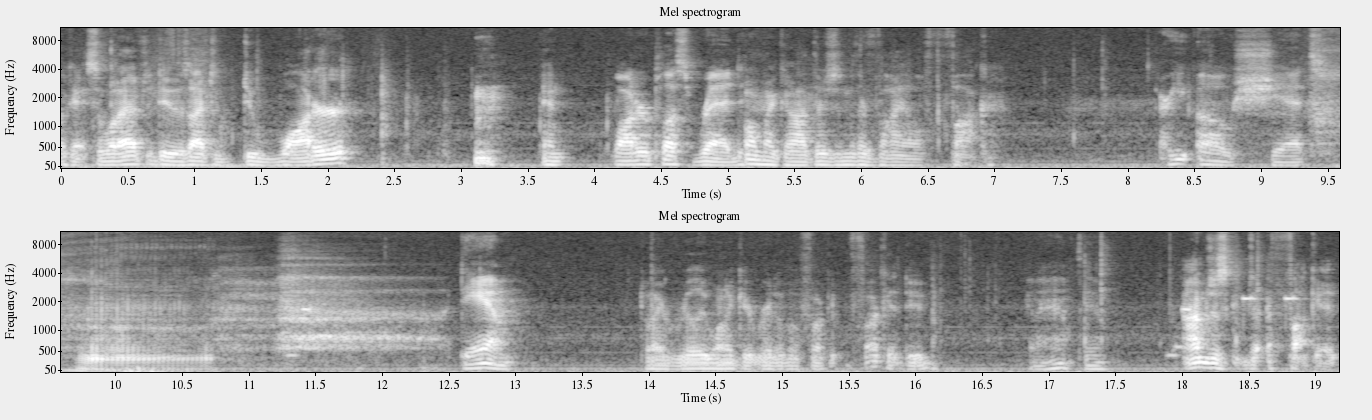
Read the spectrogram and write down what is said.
Okay, so what I have to do is I have to do water and Water plus red. oh my god, there's another vial. Fuck. Are you? Oh shit. Damn. Do I really want to get rid of a fuck it? Fuck it, dude. Gonna have to. I'm just fuck it.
